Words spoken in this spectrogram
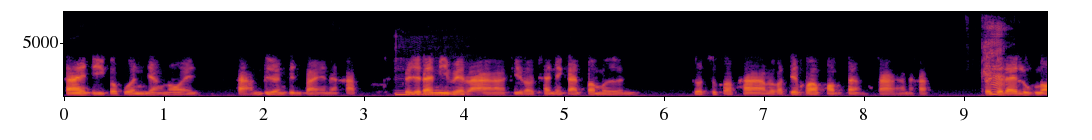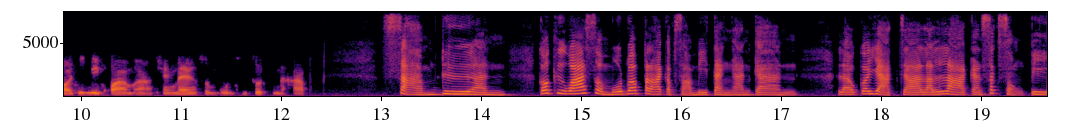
ถ้าให้ดีก็ควรอย่างน้อยสามเดือนขึ้นไปนะครับเพื่อจะได้มีเวลาที่เราใช้ในการประเมินตรวจสุขภาพ แล้วก็เตรียมความพร้อมต่างๆนะครับ ก็จะได้ลูกน้อยที่มีความแข็งแรงสมบูรณ์ที่สุดนะครับ สามเดือน ก็คือว่าสมมุติว่าปลากับสามีแต่งงานกัน แล้วก็อยากจะลันลากันสักสองปี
